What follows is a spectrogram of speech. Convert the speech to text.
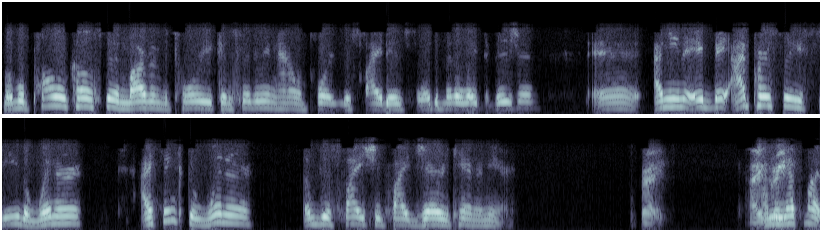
but with Paulo Costa and Marvin Vettori, considering how important this fight is for the middleweight division, and I mean, it, I personally see the winner. I think the winner of this fight should fight Jared Cannonier. Right. I agree. I mean, that's my.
